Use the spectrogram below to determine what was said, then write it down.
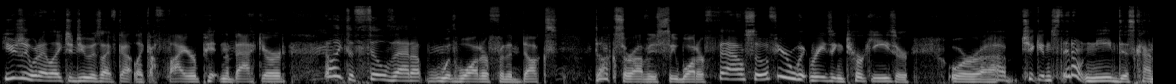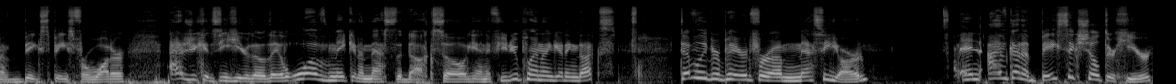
usually what I like to do is I've got like a fire pit in the backyard. I like to fill that up with water for the ducks ducks are obviously waterfowl, so if you're raising turkeys or or uh, chickens, they don't need this kind of big space for water. As you can see here, though, they love making a mess. The ducks. So again, if you do plan on getting ducks, definitely prepared for a messy yard. And I've got a basic shelter here.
